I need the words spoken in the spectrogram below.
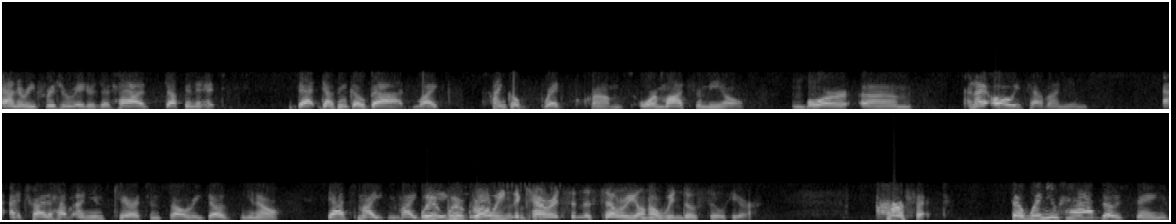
and a refrigerator that has stuff in it that doesn't go bad, like panko breadcrumbs or matzo meal, Mhm. or um, and I always have onions. I, I try to have onions, carrots, and celery. Those, you know, that's my my. we're we're growing the carrots and the celery on our windowsill here. Perfect. So when you have those things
